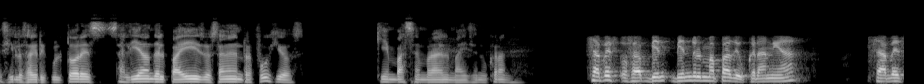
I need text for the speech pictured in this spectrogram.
si los agricultores salieron del país o están en refugios, ¿quién va a sembrar el maíz en Ucrania? Sabes, o sea, viendo el mapa de Ucrania, ¿sabes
